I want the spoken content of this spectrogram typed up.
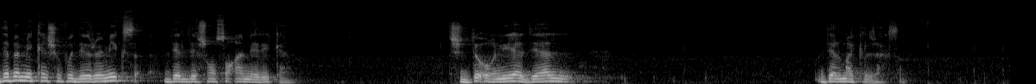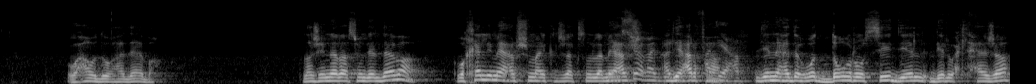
دابا ملي كنشوفوا des remix ديال des chansons américaines شدوا أغنية ديال ديال مايكل جاكسون وعاودوها دابا la génération ديال دابا واخا اللي ما يعرفش مايكل جاكسون ولا ما يعرفش غادي- يعرفها. لأن هذا هو الدور aussi ديال ديال واحد الحاجة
